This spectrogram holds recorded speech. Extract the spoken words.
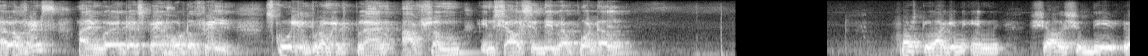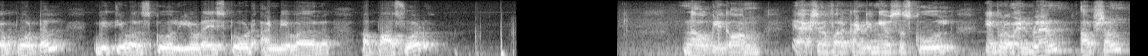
Hello friends, I am going to explain how to fill school improvement plan option in Shaala Siddhi web portal. First login in Shaala Siddhi web portal with your school UDISE code and your uh, password. Now click on action for continuous school improvement plan option.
